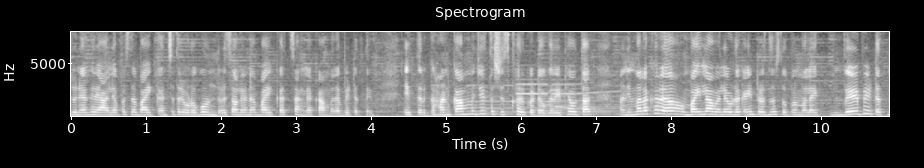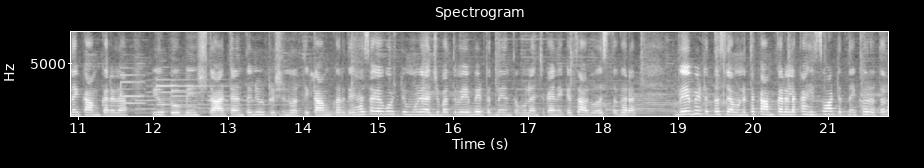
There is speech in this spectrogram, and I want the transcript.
जुन्या घरी आल्यापासून बायकांचं तर एवढं गोंधळ चालू आहे ना बायकाच चांगल्या कामाला भेटत नाहीत. एकतर घाण काम म्हणजे तसेच खरकट वगैरे ठेवतात. आणि मला खरं बाई लावायला एवढं काही इंटरेस्ट नसतो पण मला एक वेळ भेटत नाही काम करायला. यूट्यूब इन्स्टा त्यानंतर न्यूट्रिशनवरती काम करते. ह्या सगळ्या गोष्टीमुळे अजिबात वेळ भेटत नाही. नंतर मुलांचं काही नाही काही चालू असतं घरात. वेळ भेटत नसल्यामुळे तर काम करायला काहीच वाटत नाही खरं तर.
